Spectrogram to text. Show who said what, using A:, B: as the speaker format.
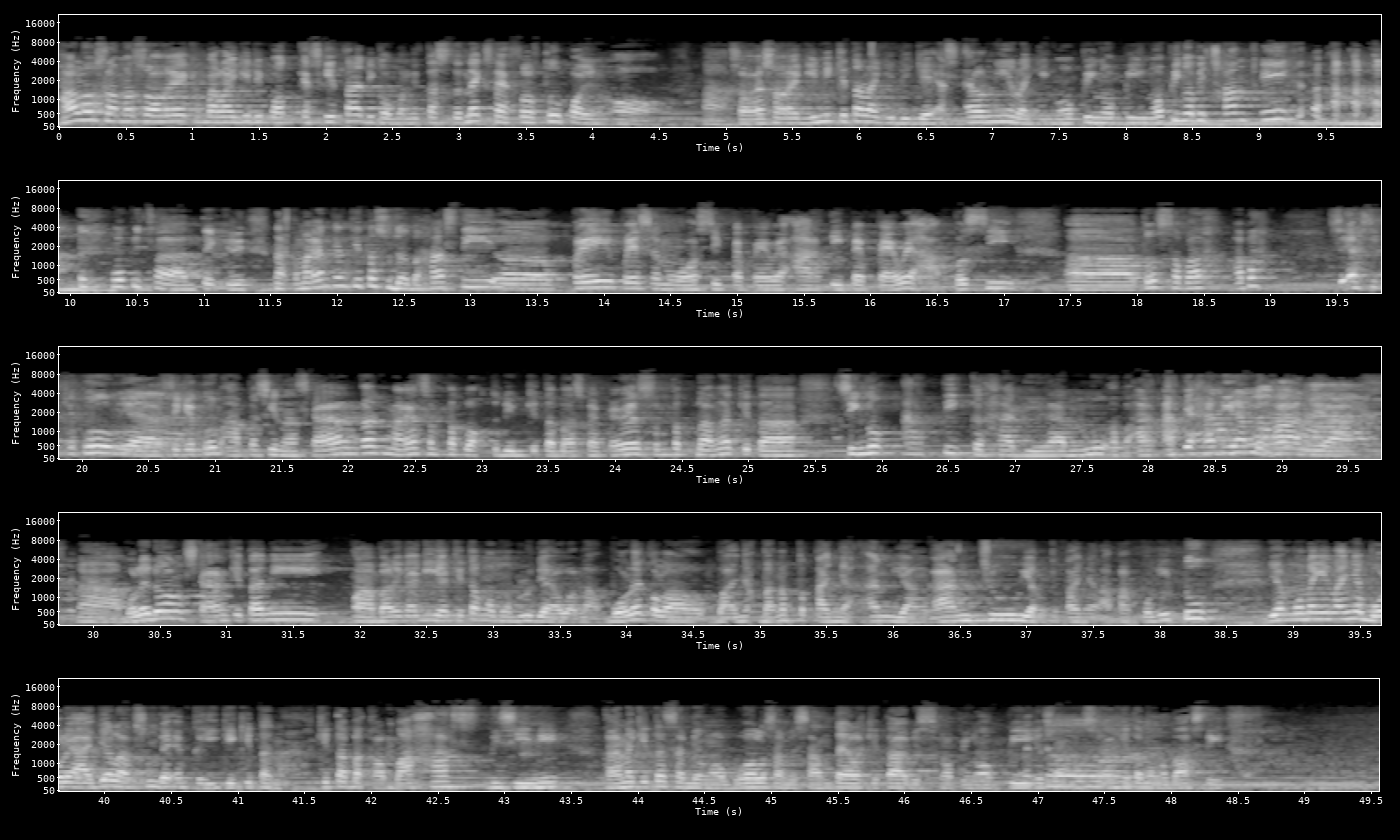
A: Halo, selamat sore. Kembali lagi di podcast kita di komunitas The Next Level 2.0. Nah, sore-sore gini kita lagi di GSL nih, lagi ngopi-ngopi, ngopi-ngopi cantik. ngopi cantik. Nah, kemarin kan kita sudah bahas nih uh, pray, praise and worship PPW, arti PPW apa sih? Uh, terus apa? Apa? Si eh, secret room ya secret room apa sih? Nah sekarang kan kemarin sempat waktu di kita bahas PPW sempet banget kita singgung arti kehadiranmu apa arti hadiran Tuhan ya. Nah boleh dong sekarang kita nih nah, balik lagi ya kita ngomong dulu di awal. Nah boleh kalau banyak banget pertanyaan yang rancu yang pertanyaan apa pun itu yang mau nanya-nanya boleh aja langsung DM ke IG kita. Nah kita bakal bahas di sini karena kita sambil ngobrol sambil santai lah kita habis ngopi-ngopi sekarang kita mau ngebahas nih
